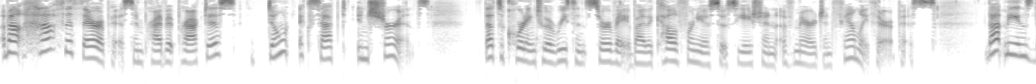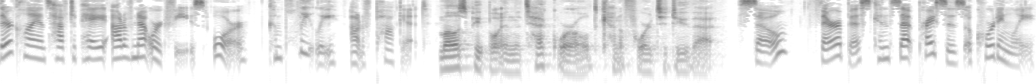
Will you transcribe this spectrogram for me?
about half the therapists in private practice don't accept insurance. That's according to a recent survey by the California Association of Marriage and Family Therapists. That means their clients have to pay out of network fees or completely out of pocket. Most people in the tech world can afford to do that. So, therapists can set prices accordingly,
